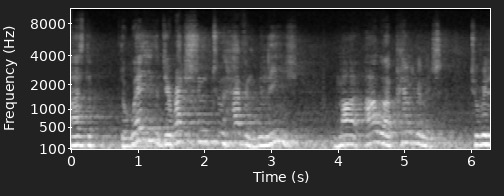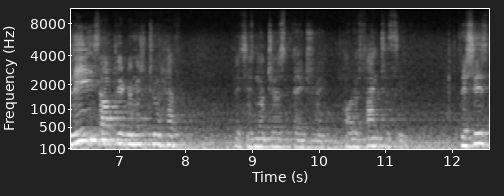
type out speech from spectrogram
as the, the way, the direction to heaven will lead our pilgrimage, to release our pilgrimage to heaven. This is not just a dream or a fantasy. This is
